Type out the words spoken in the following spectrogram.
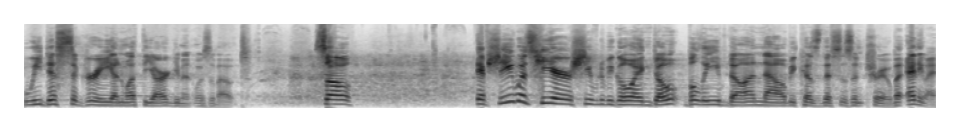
we disagree on what the argument was about. So, if she was here, she would be going, Don't believe Don now because this isn't true. But anyway,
